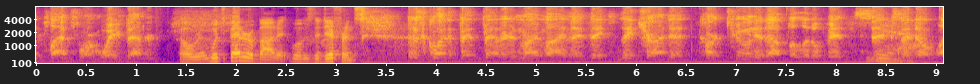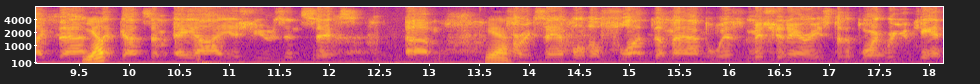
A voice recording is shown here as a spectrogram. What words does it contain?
the platform way better. Oh, really? what's better about it? What was the difference? It's quite a bit better in my mind. They, they, they tried to cartoon it up a little bit Six, Yeah. I don't like that. Yep. They've got some AI issues in six. Um, Yeah. for example, they'll flood the map with missionaries to the point where you can't,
